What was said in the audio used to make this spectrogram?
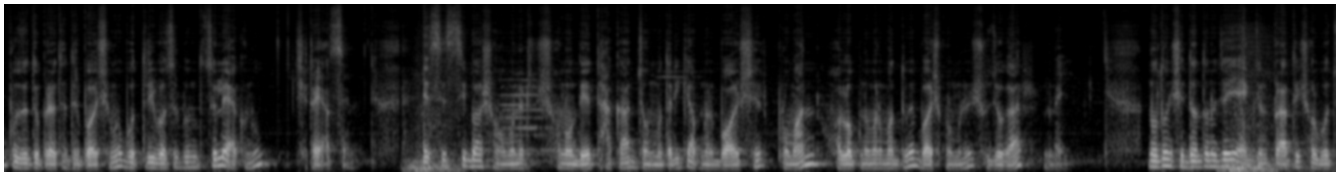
উপজাতি প্রার্থীদের বয়সসীমা বত্রিশ বছর পর্যন্ত ছিল, এখনও সেটাই আছে। এসএসসি বা সমমানের সনদে থাকার জন্ম তারিখে আপনার বয়সের প্রমাণ হলফনামার মাধ্যমে বয়স প্রমাণের সুযোগ আর নাই। নতুন সিদ্ধান্ত অনুযায়ী একজন প্রার্থী সর্বোচ্চ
